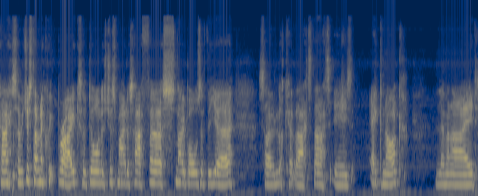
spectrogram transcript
Okay, so we're just having a quick break. So Dawn has just made us our first snowballs of the year. So look at that. That is eggnog. lemonade.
